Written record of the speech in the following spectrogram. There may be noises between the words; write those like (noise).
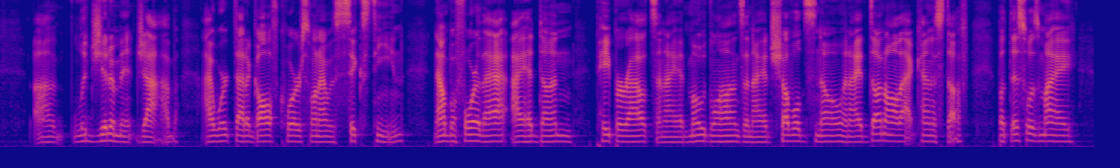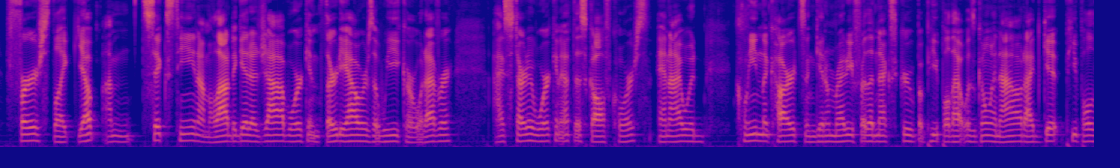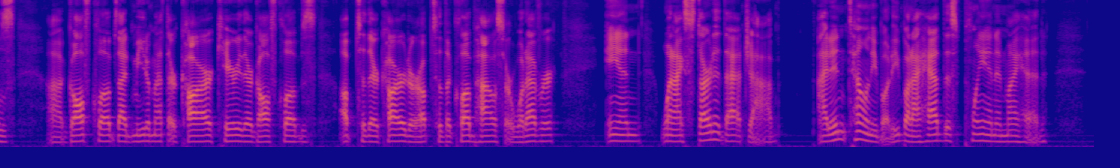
uh, legitimate job, I worked at a golf course when I was 16. Now, before that, I had done paper routes and I had mowed lawns and I had shoveled snow and I had done all that kind of stuff. But this was my first, like, yep, I'm 16. I'm allowed to get a job working 30 hours a week or whatever. I started working at this golf course and I would clean the carts and get them ready for the next group of people that was going out. I'd get people's uh, golf clubs, I'd meet them at their car, carry their golf clubs up to their cart or up to the clubhouse or whatever. And when I started that job, I didn't tell anybody, but I had this plan in my head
